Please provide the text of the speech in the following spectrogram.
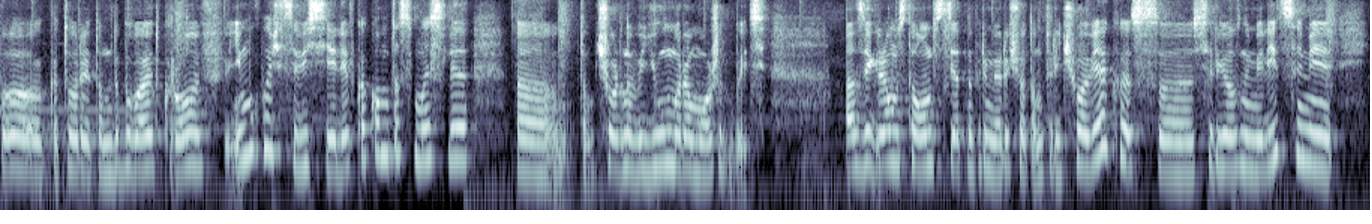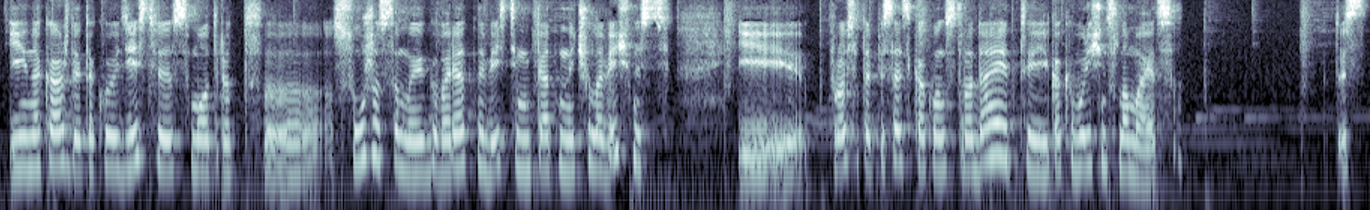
э, которые там добывают кровь. Ему хочется веселья в каком-то смысле, э, там черного юмора, может быть. А за игровым столом сидят, например, еще там три человека с э, серьезными лицами, и на каждое такое действие смотрят э, с ужасом и говорят навесьте ему пятна на человечность и просят описать, как он страдает и как его личность сломается. То есть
